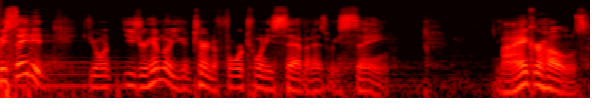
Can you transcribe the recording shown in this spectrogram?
be seated. If you want to use your hymnal, you can turn to 427 as we sing. My anchor holds.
